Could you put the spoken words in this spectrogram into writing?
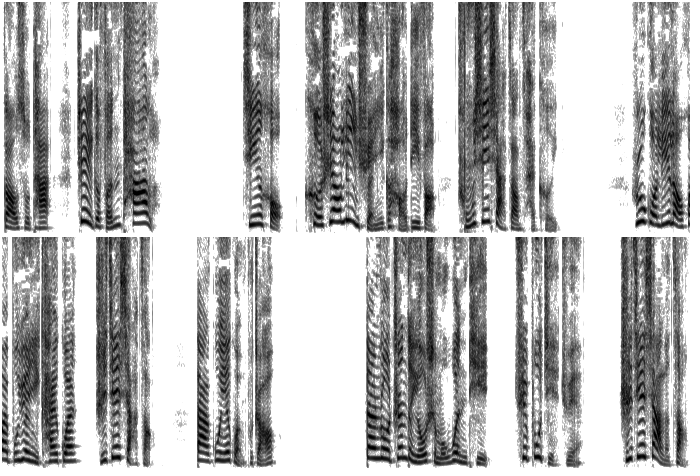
告诉他这个坟塌了。今后可是要另选一个好地方重新下葬才可以。如果李老坏不愿意开棺直接下葬，大姑也管不着。但若真的有什么问题却不解决，直接下了葬，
